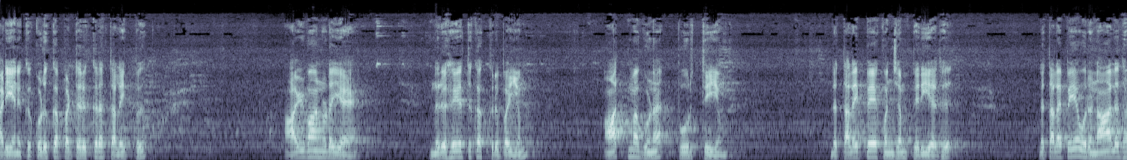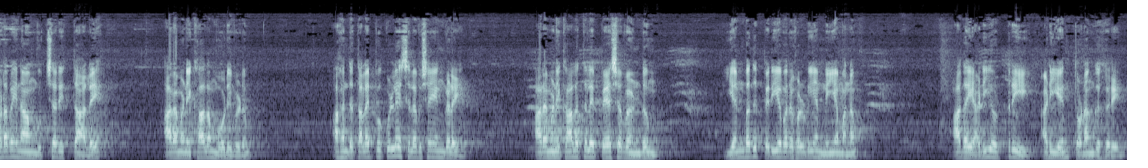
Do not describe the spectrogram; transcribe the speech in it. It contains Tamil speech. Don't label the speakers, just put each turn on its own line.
அடியனுக்கு கொடுக்கப்பட்டிருக்கிற தலைப்பு ஆழ்வானுடைய நிருகயத்துக்க கிருபையும் ஆத்மகுண பூர்த்தியும். இந்த தலைப்பே கொஞ்சம் பெரியது. இந்த தலைப்பையே ஒரு நாலு தடவை நாம் உச்சரித்தாலே அரை மணி காலம் ஓடிவிடும். ஆக இந்த தலைப்புக்குள்ளே சில விஷயங்களை அரை மணி காலத்தில் பேச வேண்டும் என்பது பெரியவர்களுடைய நியமனம். அதை அடியொற்றி அடியேன் தொடங்குகிறேன்.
